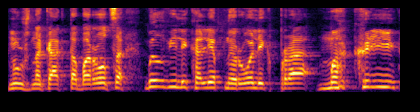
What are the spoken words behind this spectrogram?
нужно как-то бороться. Был великолепный ролик про Макри,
